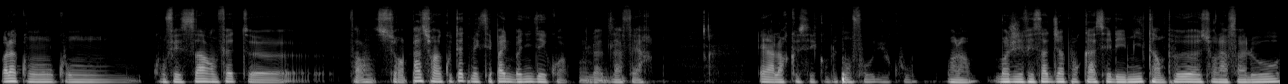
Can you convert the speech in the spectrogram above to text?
voilà qu'on qu'on qu'on fait ça en fait, enfin sur pas sur un coup de tête, mais que c'est pas une bonne idée quoi de la, de la faire. Et alors que c'est complètement faux du coup. Voilà. Moi j'ai fait ça déjà pour casser les mythes un peu euh, sur la phallo.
